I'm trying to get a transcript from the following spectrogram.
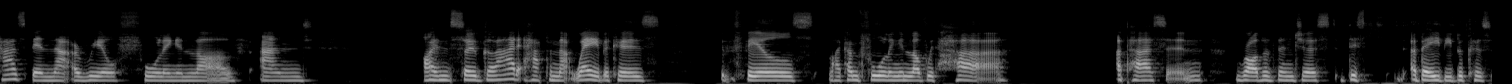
has been that a real falling in love and i'm so glad it happened that way because it feels like I'm falling in love with her, a person, rather than just this a baby because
